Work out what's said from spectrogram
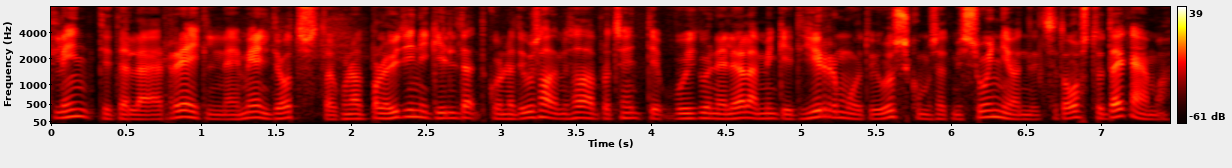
klientidele reeglina ei meeldi otsustada, kui nad pole üdini kildad, kui nad ei usalda sada protsenti või kui neil ei ole mingid hirmud või uskumused, mis sunnivad neid seda ostu tegema,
